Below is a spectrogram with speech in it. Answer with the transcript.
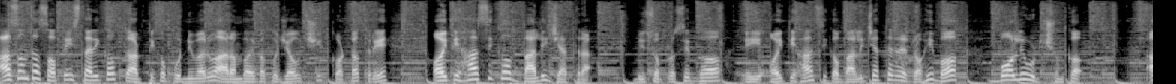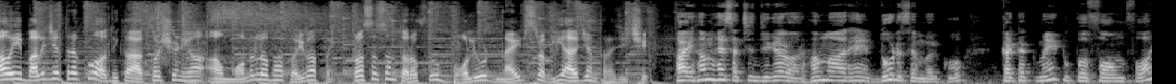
ଆସନ୍ତା ସତେଇଶ ତାରିଖ କାର୍ତ୍ତିକ ପୂର୍ଣ୍ଣିମାରୁ ଆରମ୍ଭ ହେବାକୁ ଯାଉଛି କଟକରେ ଐତିହାସିକ ବାଲିଯାତ୍ରା ବିଶ୍ୱ ପ୍ରସିଦ୍ଧ ଏହି ଐତିହାସିକ ବାଲିଯାତ୍ରାରେ ରହିବ ବଲିଉଡ୍ ଝୁଙ୍କ ଆଉ ଏହି ବାଲିଯାତ୍ରାକୁ ଅଧିକ ଆକର୍ଷଣୀୟ ଆଉ ମନଲୋଭା କରିବା ପାଇଁ ପ୍ରଶାସନ ତରଫରୁ ବଲିଉଡ୍ ନାଇଟ୍ସର ବି ଆୟୋଜନ କରାଯାଇଛି हाय हम हैं सचिन जिगर और हम आ रहे हैं दो दिसंबर को कटक में टू perform for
